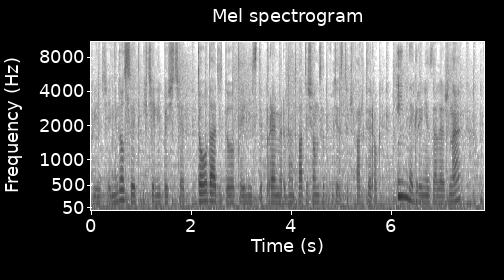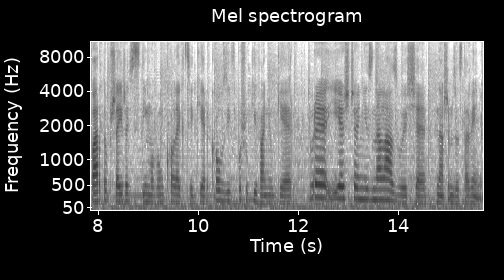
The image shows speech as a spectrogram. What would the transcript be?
czujecie niedosyt i chcielibyście dodać do tej listy premier na 2024 rok inne gry niezależne, warto przejrzeć Steamową kolekcję gier Cozy w poszukiwaniu gier, które jeszcze nie znalazły się w naszym zestawieniu.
